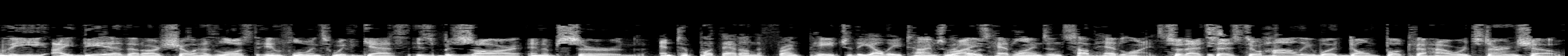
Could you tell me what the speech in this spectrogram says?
The idea that our show has lost influence with guests is bizarre and absurd. And to put that on the front page of the L.A. Times with Right. those headlines and sub-headlines. So that says to Hollywood, don't book the Howard Stern show.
